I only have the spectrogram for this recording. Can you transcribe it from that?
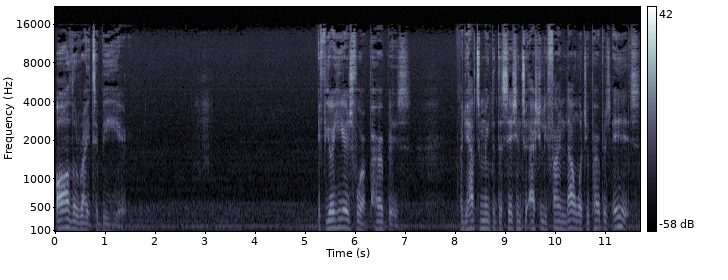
all the right to be here. If you're here is for a purpose, but you have to make the decision to actually find out what your purpose is.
